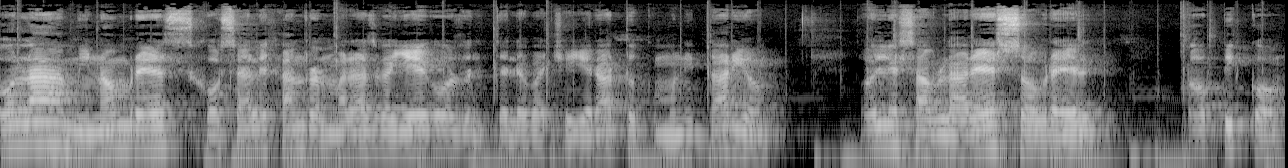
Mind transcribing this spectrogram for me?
Hola, mi nombre es José Alejandro Almaraz Gallegos del Telebachillerato Comunitario. Hoy les hablaré sobre el tópico,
